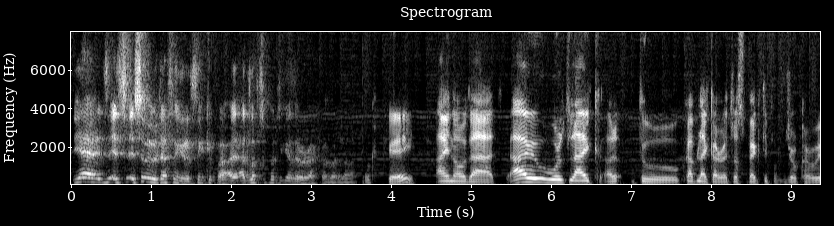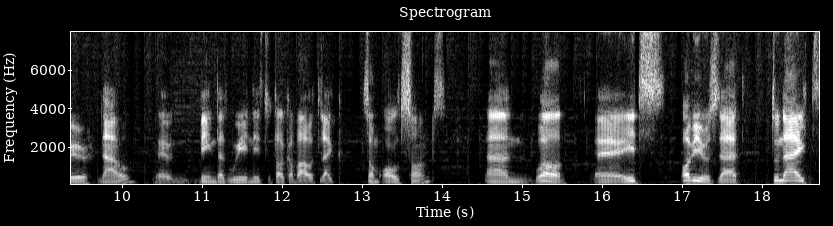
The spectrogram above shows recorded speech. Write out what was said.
yeah, it's, it's, it's, something we're definitely going to think about. I'd love to put together a record like that. Okay, I know that I would like uh, to have like a retrospective of your career now, and being that we need to talk about like some old songs and well uh, it's obvious that tonight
